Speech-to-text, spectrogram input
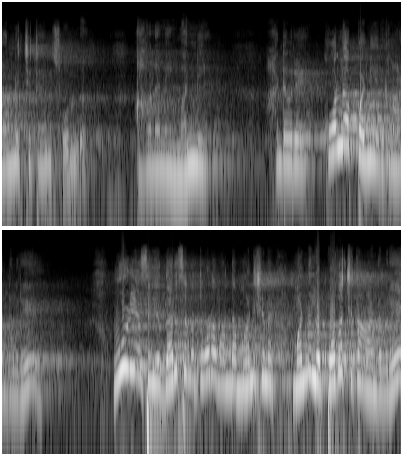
மன்னிச்சிட்டேன்னு சொல்லு. அவனை நீ மன்னி. ஆண்டவரே கொலை பண்ணியிருக்கான் ஆண்டவரே. ஊழியம் செய்ய தரிசனத்தோடு வந்த மனுஷனை மண்ணில் புதைச்சிட்டான் ஆண்டவரே.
